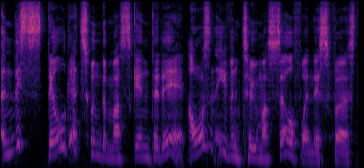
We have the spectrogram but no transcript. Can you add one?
and this still gets under my skin today. I wasn't even two myself when this first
